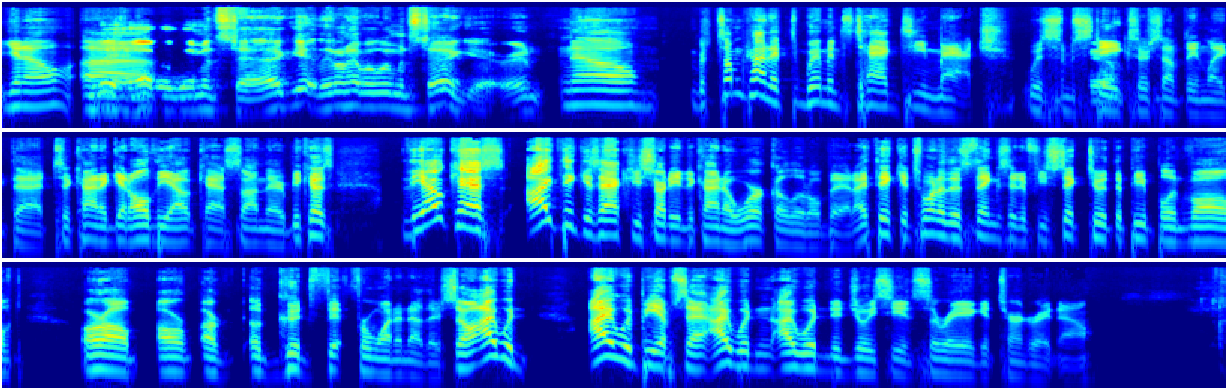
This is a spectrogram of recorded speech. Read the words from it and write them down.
You know, do they uh, have a women's tag yet? They don't have a women's tag yet, right? No, but some kind of women's tag team match with some stakes yeah. or something like that to kind of get all the outcasts on there because the outcast I think is actually starting to kind of work a little bit. I think it's one of those things that if you stick to it, the people involved are all are, are a good fit for one another. So I would I would be upset. I wouldn't I wouldn't enjoy seeing Saraya get turned right now. I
